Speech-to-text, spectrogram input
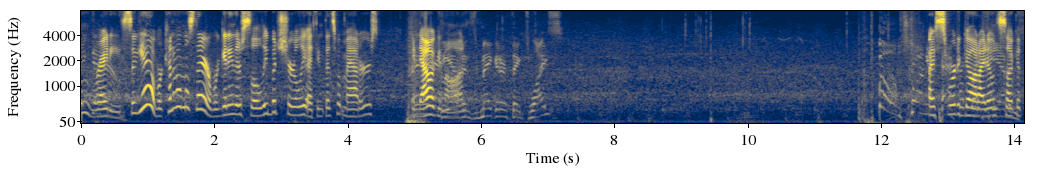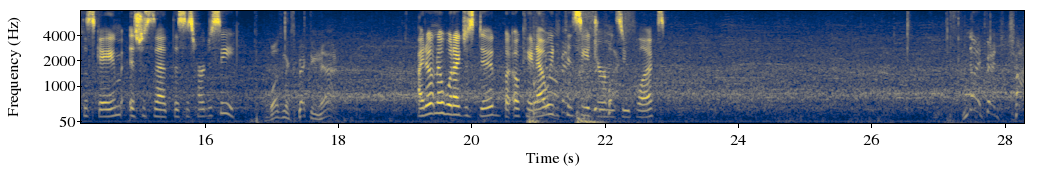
Alrighty, so yeah, we're kind of almost there. We're getting there slowly but surely. I think that's what matters. And now I can on. making her think twice. I swear to God, I don't suck at this game. It's just that this is hard to see. Wasn't expecting that. I don't know what I just did, but okay, now we can see a German suplex. Knife edge chop.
